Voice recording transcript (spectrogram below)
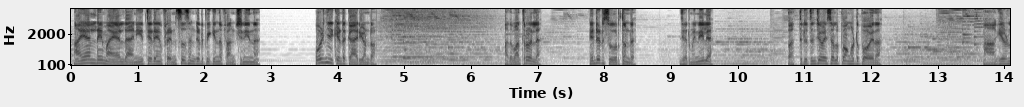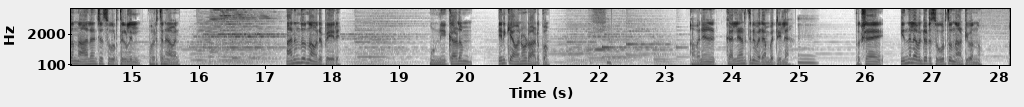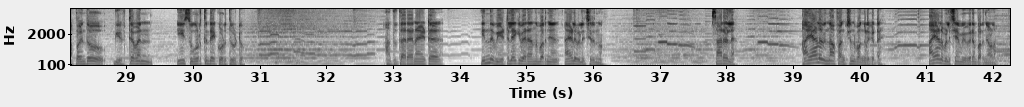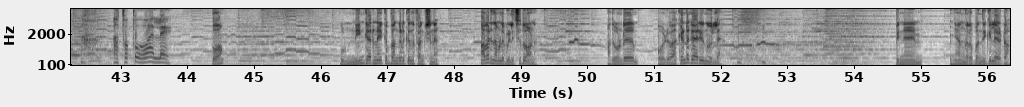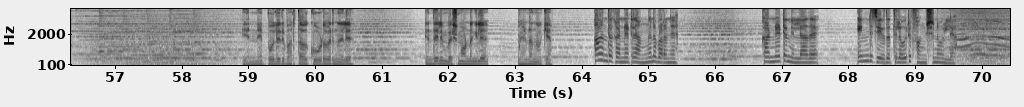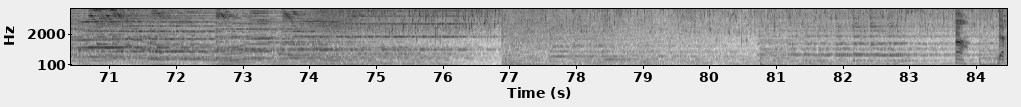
അയാളുടെയും അയാളുടെ അനിയത്തിയുടെയും ഫ്രണ്ട്സ് സംഘടിപ്പിക്കുന്ന ഫംഗ്ഷനിൽ നിന്ന് ഒഴിഞ്ഞിരിക്കേണ്ട കാര്യമുണ്ടോ? അതുമാത്രമല്ല എന്റെ ഒരു സുഹൃത്തുണ്ട് ജർമ്മനിയിലാ. പത്തിരുപത്തഞ്ച് വയസ്സുള്ളപ്പോ അങ്ങോട്ട് പോയതാ. ആകെയുള്ള നാലഞ്ച് സുഹൃത്തുക്കളിൽ ഒരുത്തനവൻ. അനന്തെന്ന് അവന്റെ പേര്. ഉണ്ണിയേക്കാളും എനിക്ക് അവനോട് അടുപ്പം. അവന് കല്യാണത്തിന് വരാൻ പറ്റില്ല. പക്ഷേ ഇന്നലെ അവന്റെ ഒരു സുഹൃത്ത് നാട്ടി വന്നു. അപ്പൊ എന്തോ ഗിഫ്റ്റ് അവൻ ഈ സുഹൃത്തിന്റെ കൊടുത്തു വിട്ടു. അത് തരാനായിട്ട് ഇന്ന് വീട്ടിലേക്ക് വരാന്ന് പറഞ്ഞ് അയാൾ വിളിച്ചിരുന്നു. സാരമില്ല. അയാളും ഇന്ന് ആ ഫംഗ്ഷൻ പങ്കെടുക്കട്ടെ. അയാൾ വിളിച്ച് ഞാൻ വിവരം പറഞ്ഞോളാം. അപ്പൊ പോവല്ലേ? പോ. ഉണ്ണിയും കരുണയൊക്കെ പങ്കെടുക്കുന്ന ഫംഗ്ഷന്. അവർ നമ്മൾ വിളിച്ചതുമാണ്. അതുകൊണ്ട് ഒഴിവാക്കേണ്ട കാര്യമൊന്നുമില്ല. പിന്നെ ഞാൻ നിർബന്ധിക്കില്ല കേട്ടോ. എന്നെ പോലൊരു ഭർത്താവ് കൂടെ വരുന്നതിൽ എന്തേലും വിഷമമുണ്ടെങ്കിൽ വേണ്ടെന്ന് വെക്കാം. ആ എന്താ കണ്ണേട്ടൻ അങ്ങനെ പറഞ്ഞ? കണ്ണേട്ടൻ ഇല്ലാതെ എന്റെ ജീവിതത്തിൽ ഒരു ഫംഗ്ഷനും ഇല്ല. ആ ദാ.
